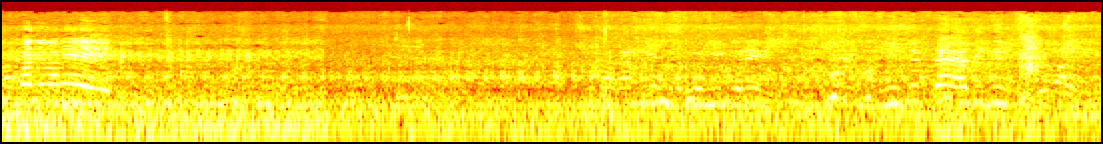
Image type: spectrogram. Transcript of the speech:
Thank you.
